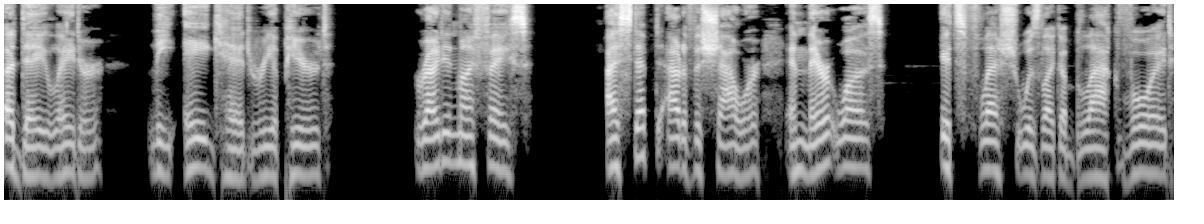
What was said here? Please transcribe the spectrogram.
A day later, the egghead reappeared right in my face. I stepped out of the shower, and there it was. Its flesh was like a black void,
